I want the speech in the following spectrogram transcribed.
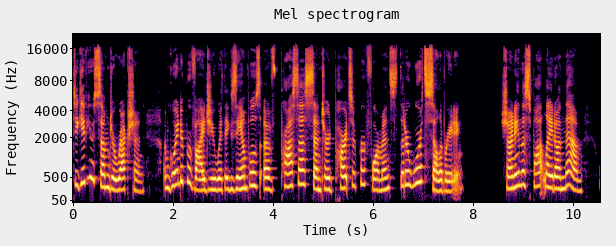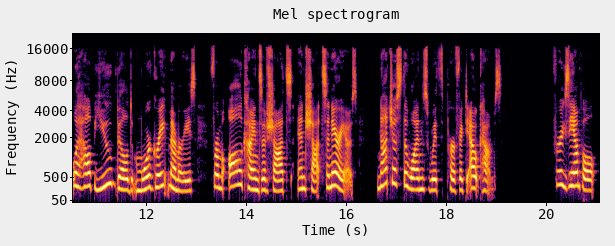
To give you some direction, I'm going to provide you with examples of process centered parts of performance that are worth celebrating. Shining the spotlight on them will help you build more great memories from all kinds of shots and shot scenarios, not just the ones with perfect outcomes. For example,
